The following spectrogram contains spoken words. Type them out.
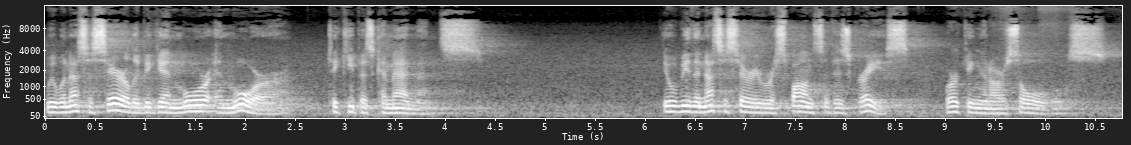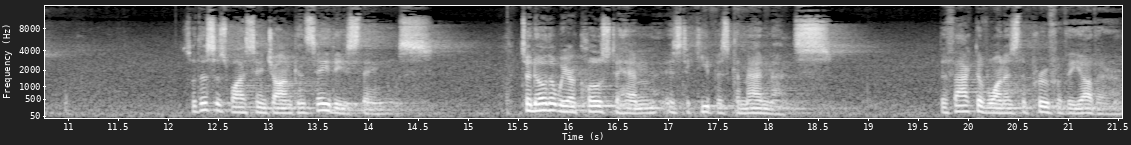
we will necessarily begin more and more to keep his commandments. It will be the necessary response of his grace working in our souls. So, this is why St. John can say these things. To know that we are close to him is to keep his commandments. The fact of one is the proof of the other.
